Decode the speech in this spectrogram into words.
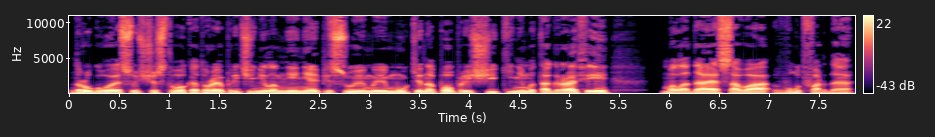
Другое существо, которое причинило мне неописуемые муки на поприще кинематографии — молодая сова Вудфорда,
